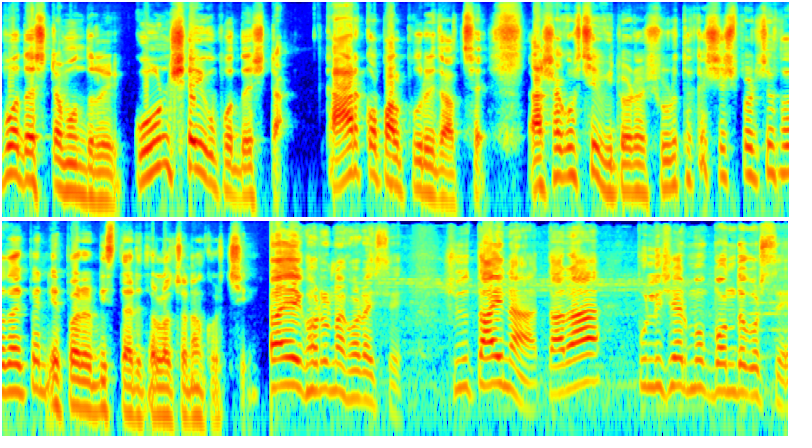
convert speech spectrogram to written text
উপদেষ্টা মন্ডলীর কোন সেই উপদেষ্টা? কার কপাল পুড়ে যাচ্ছে। আশা করছি ভিডিওটা শুরু থেকে শেষ পর্যন্ত দেখবেন এরপরে বিস্তারিত আলোচনা করছি। তারা এই ঘটনা ঘটাইছে। শুধু তাই না, তারা পুলিশের মুখ বন্ধ করছে,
